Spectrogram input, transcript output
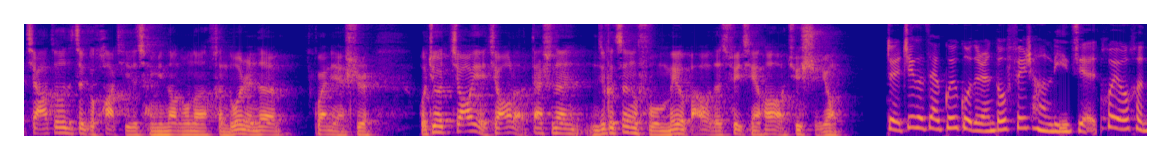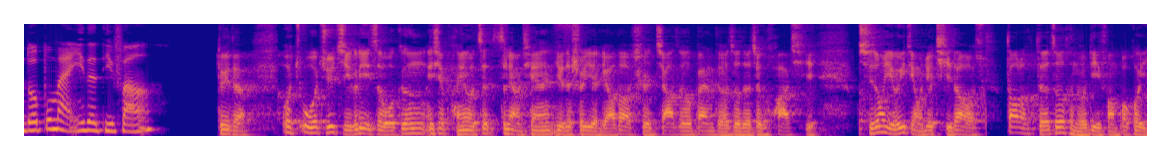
加州的这个话题的层面当中呢，很多人的观点是，我就交也交了，但是呢，你这个政府没有把我的税钱好好去使用。对，这个在硅谷的人都非常理解，会有很多不满意的地方。对的，我我举几个例子，我跟一些朋友这这两天有的时候也聊到是加州搬德州的这个话题，其中有一点我就提到，到了德州很多地方，包括疫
